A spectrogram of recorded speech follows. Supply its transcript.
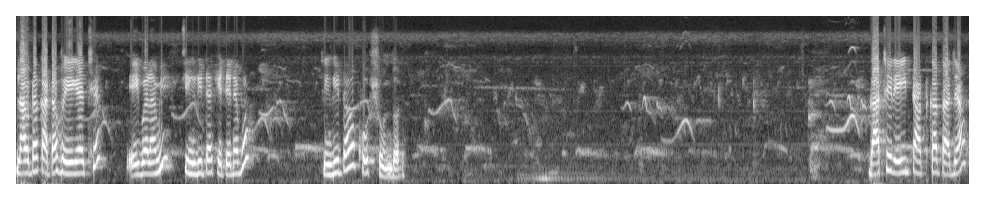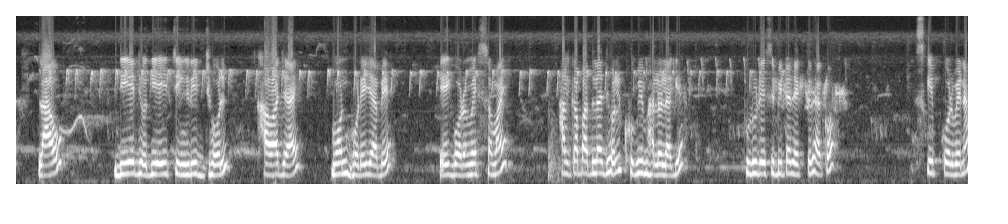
লাউটা কাটা হয়ে গেছে, এইবার আমি চিংড়িটা কেটে নেব। চিংড়িটাও খুব সুন্দর। গাছের এই টাটকা তাজা লাউ দিয়ে যদি এই চিংড়ির ঝোল খাওয়া যায়, মন ভরে যাবে। এই গরমের সময় হালকা পাতলা ঝোল খুবই ভালো লাগে। পুরো রেসিপিটা দেখতে থাকো। স্কিপ করবে না।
